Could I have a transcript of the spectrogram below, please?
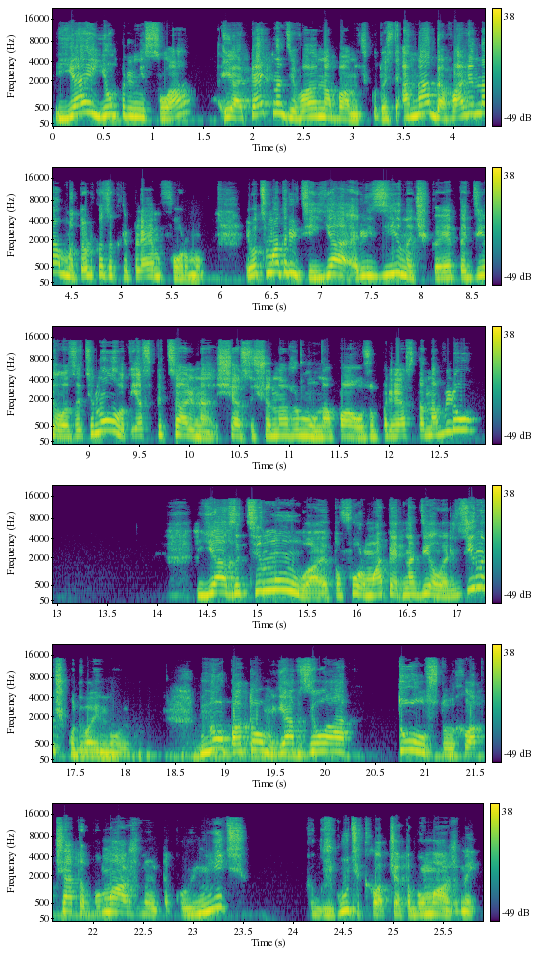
я ее принесла и опять надеваю на баночку. То есть она довалена, мы только закрепляем форму. И вот смотрите, я резиночкой это дело затянула. Вот я специально сейчас еще нажму на паузу, приостановлю. Я затянула эту форму, опять надела резиночку двойную, но потом я взяла толстую хлопчатобумажную такую нить, как жгутик хлопчатобумажный.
